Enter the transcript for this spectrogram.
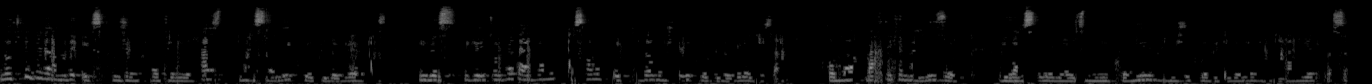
نکته که در مورد exclusion criteria هست مسئله کلوپیدوگرل هست investigator ها در همون از همون ابتدا مشکل کلوپیدوگرل داشتن خب ما وقتی که مریض رو ریواسکولارایز می‌کنیم همیشه کلوپیدوگرل رو در یک تا سه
